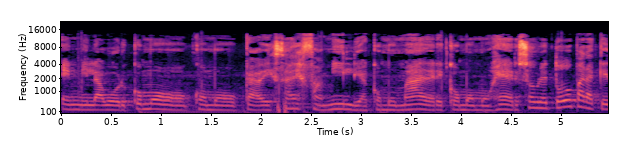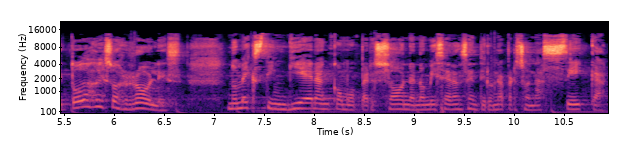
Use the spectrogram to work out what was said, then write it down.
en mi labor como, como cabeza de familia, como madre, como mujer, sobre todo para que todos esos roles no me extinguieran como persona, no me hicieran sentir una persona seca,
